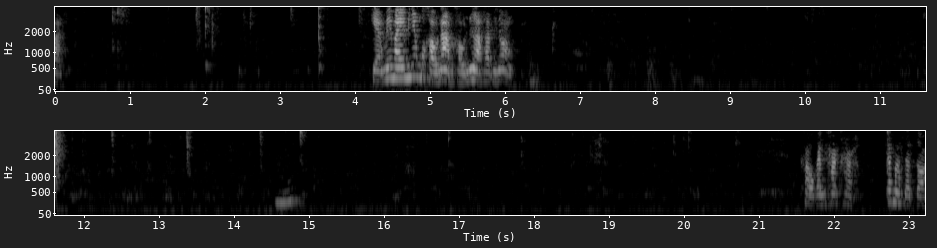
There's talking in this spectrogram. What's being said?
ค่ะ แก งไม่ไหมมันยังบ่เขาน้ำเขาเนื้อค่ะพี่น้องเข้ากันค่ะค่ะ ก็มาสตอ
